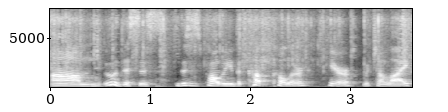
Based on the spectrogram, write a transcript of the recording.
Um, ooh, this is this is probably the cup color here, which I like.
